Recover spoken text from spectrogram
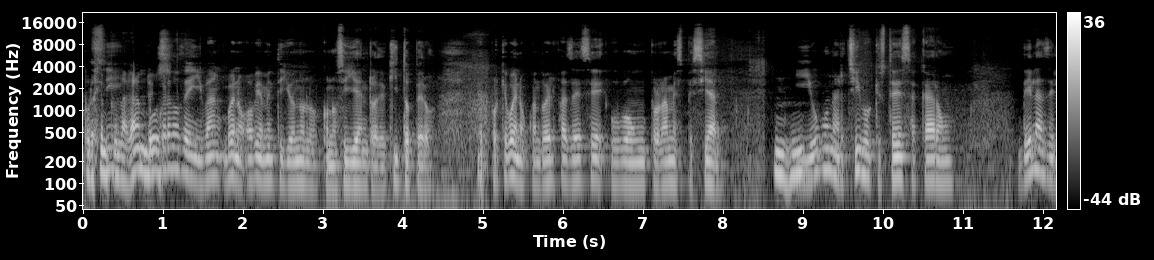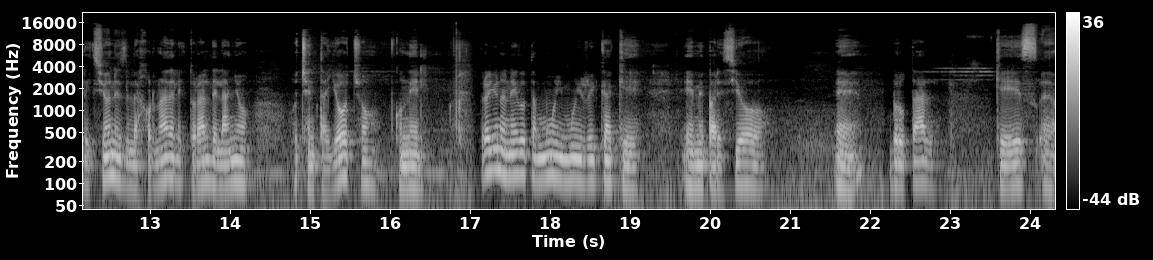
Por ejemplo, Sí, una gran voz. Recuerdo de Iván, bueno, obviamente yo no lo conocí ya en Radio Quito, pero eh, porque bueno, cuando él fallece hubo un programa especial y hubo un archivo que ustedes sacaron de las elecciones de la jornada electoral del año 88 con él. Pero hay una anécdota muy, muy rica que eh, me pareció eh, brutal, que es eh,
